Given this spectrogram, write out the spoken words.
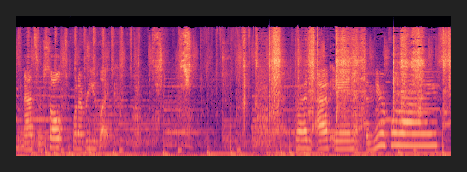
You can add some salt, whatever you'd like. Go ahead and add in the miracle rice.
